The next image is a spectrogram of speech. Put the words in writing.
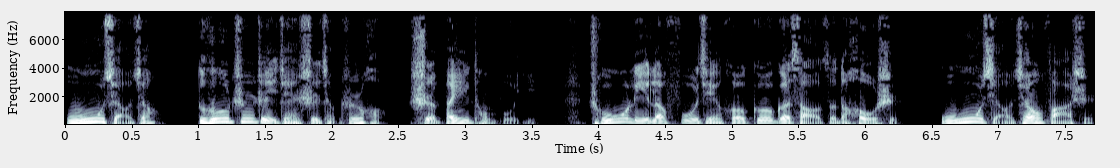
吴小娇得知这件事情之后，是悲痛不已，处理了父亲和哥哥嫂子的后事。吴小娇发誓，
